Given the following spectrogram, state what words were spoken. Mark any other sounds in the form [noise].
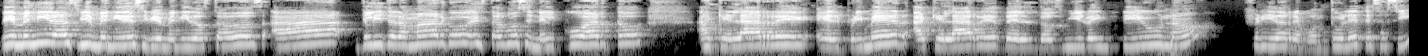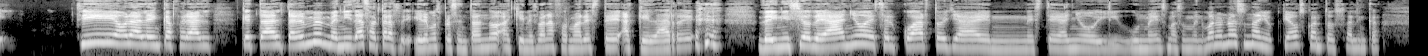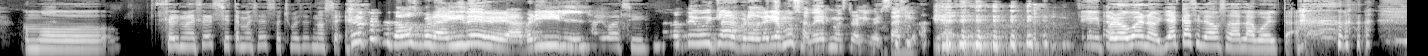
Bienvenidas, bienvenidos y bienvenidos todos a Glitter Amargo. Estamos en el cuarto aquelarre, el primer aquelarre del 2021. Frida Rebontulet, ¿es así? Sí, hola Lenka Feral, ¿qué tal? También bienvenidas, ahorita las iremos presentando a quienes van a formar este aquelarre [laughs] de inicio de año, es el cuarto ya en este año y un mes más o menos, bueno, no es un año, ¿digamos cuántos, Alenka? Como seis meses, siete meses, ocho meses, no sé. Creo que empezamos por ahí de abril. Algo así. No tengo muy claro, pero deberíamos saber nuestro aniversario. [laughs] sí, pero bueno, ya casi le vamos a dar la vuelta.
